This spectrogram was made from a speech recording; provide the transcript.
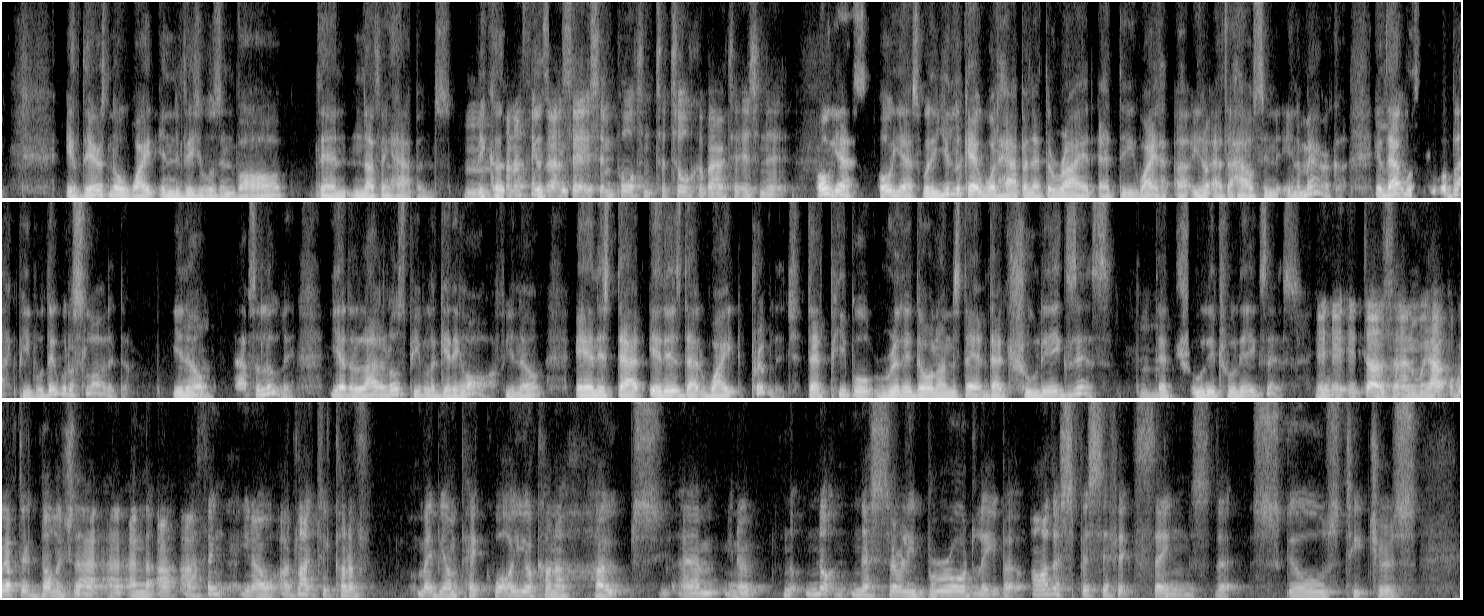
if there's no white individuals involved then nothing happens Mm. because And I think that's it. It's important to talk about it, isn't it? oh yes oh yes well you look at what happened at the riot at the white uh, you know at the house in in america if that Mm. was for black people they would have slaughtered them you know. Absolutely. Yet a lot of those people are getting off, you know? And it's that it is that white privilege that people really don't understand that truly exists. That truly, truly exists. It, it, it does, and we have we have to acknowledge that. And I, I think you know I'd like to kind of maybe unpick what are your kind of hopes. Um, you know, not not necessarily broadly, but are there specific things that schools teachers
